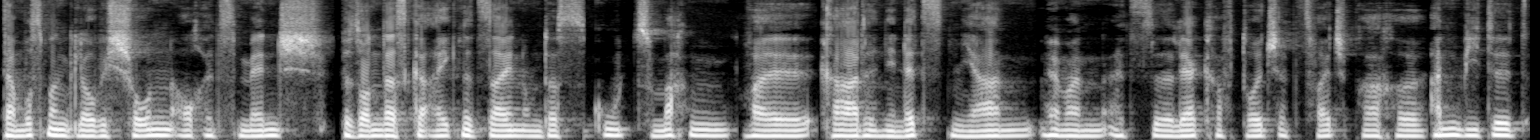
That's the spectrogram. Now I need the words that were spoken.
da muss man, glaube ich, schon auch als Mensch besonders geeignet sein, um das gut zu machen, weil gerade in den letzten Jahren, wenn man als äh, Lehrkraft Deutsch als Zweitsprache anbietet,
